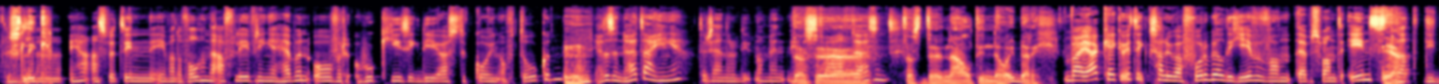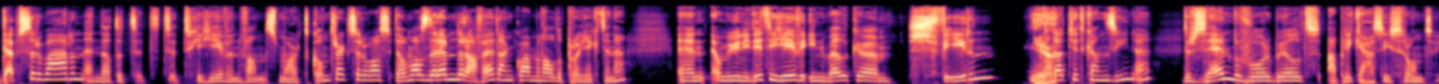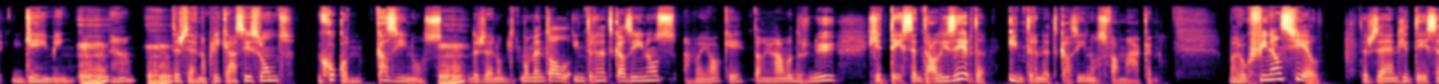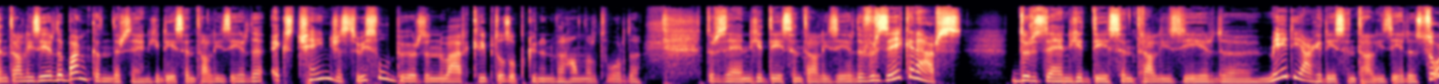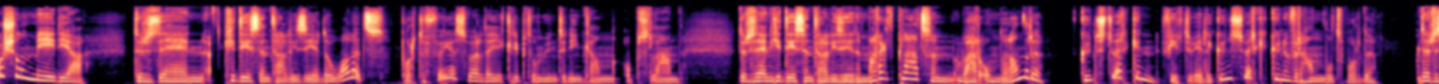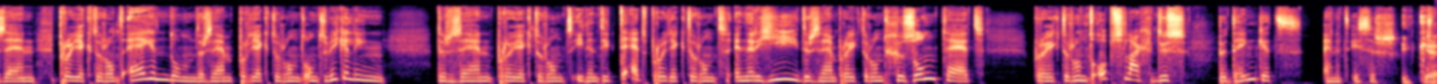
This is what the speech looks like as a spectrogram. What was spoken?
Dus, Slik. eh, ja, als we het in een van de volgende afleveringen hebben over hoe kies ik de juiste coin of token. Mhm. Ja, dat is een uitdaging. Hè? Er zijn er op dit moment meer dan eh, 12.000. dat is de naald in de hooiberg. Maar ja, kijk, weet, ik zal u wat voorbeelden geven van dApps. Want eens Ja. dat die dApps er waren en dat het, het, het gegeven van smart contracts er was, dan was de rem eraf. Hè? Dan kwamen al de projecten. Hè? En om u een idee te geven in welke sferen Ja. dat je het kan zien. Hè? Er zijn bijvoorbeeld applicaties rond gaming. Mhm. Ja? Mhm. Er zijn applicaties rond gokken, casino's. Mhm. Er zijn op dit moment al internetcasino's. En van ja, oké, dan gaan we er nu gedecentraliseerde internetcasino's van maken. Maar ook financieel. Er zijn gedecentraliseerde banken, er zijn gedecentraliseerde exchanges, wisselbeurzen waar crypto's op kunnen verhandeld worden. Er zijn gedecentraliseerde verzekeraars. Er zijn gedecentraliseerde media, gedecentraliseerde social media. Er zijn gedecentraliseerde wallets, portefeuilles waar je cryptomunten in kan opslaan. Er zijn gedecentraliseerde marktplaatsen waar onder andere kunstwerken, virtuele kunstwerken kunnen verhandeld worden. Er zijn projecten rond eigendom, er zijn projecten rond ontwikkeling, er zijn projecten rond identiteit, projecten rond energie, er zijn projecten rond gezondheid, projecten rond opslag. Dus bedenk het en het is er. Ik, eh,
